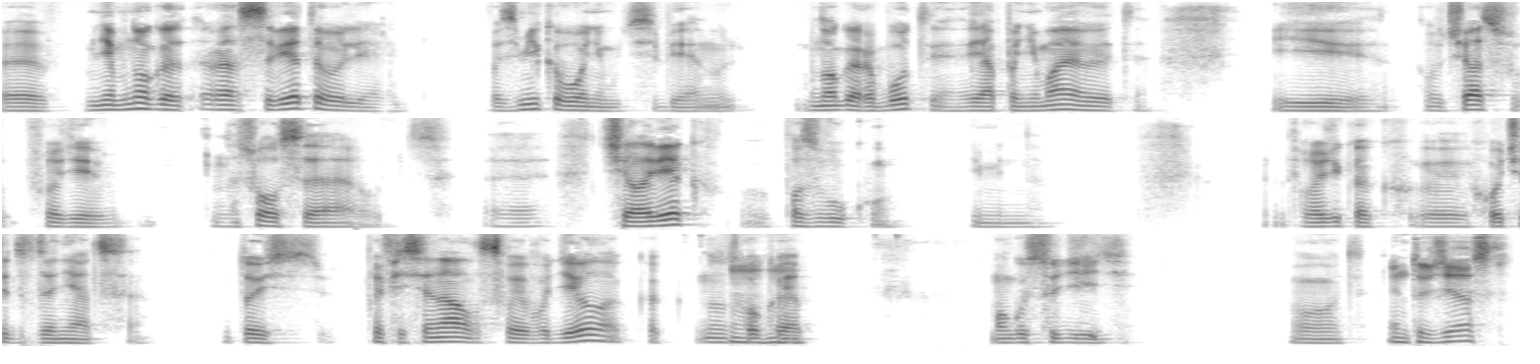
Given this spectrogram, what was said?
э, мне много раз советовали, возьми кого-нибудь себе. Ну, много работы, я понимаю это. И вот сейчас вроде нашелся вот, э, человек по звуку именно. Вроде как э, хочет заняться. То есть профессионал своего дела, как, ну, сколько Мгм. я могу судить. Вот. Энтузиаст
